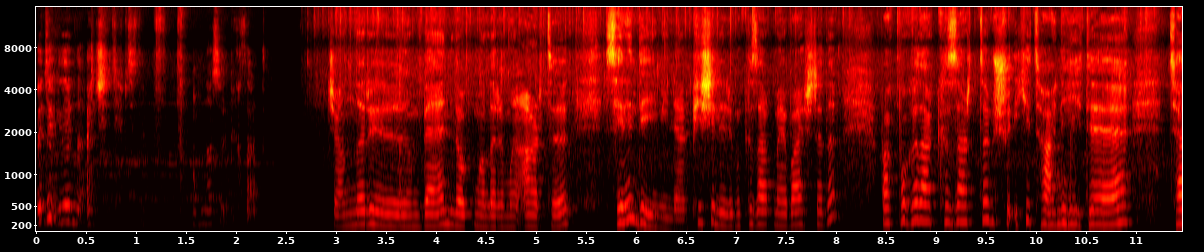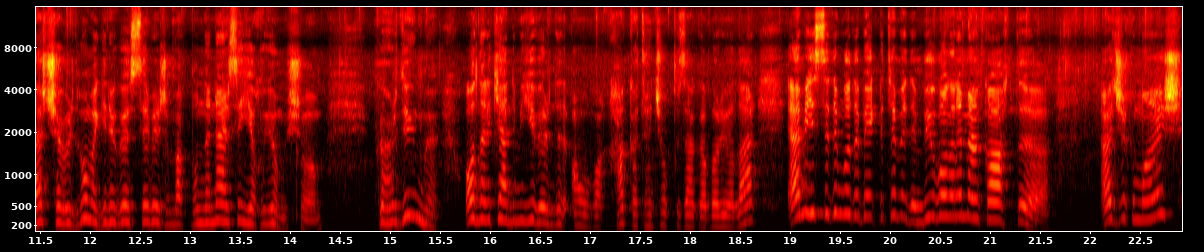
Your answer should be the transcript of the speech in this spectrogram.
Ötekilerini de açayım tepsiden. Ondan sonra bir kızartayım. Canlarım ben lokmalarımı artık senin deyiminle pişilerimi kızartmaya başladım. Bak bu kadar kızarttım şu iki taneyi de ters çevirdim ama yine göstereceğim. Bak bunda neredeyse yakıyormuşum. Gördün mü? Onları kendim yiyiverin dedim. Ama bak hakikaten çok güzel kabarıyorlar. Ama istediğim kadar bekletemedim. Büyük olan hemen kalktı. Acıkmış.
